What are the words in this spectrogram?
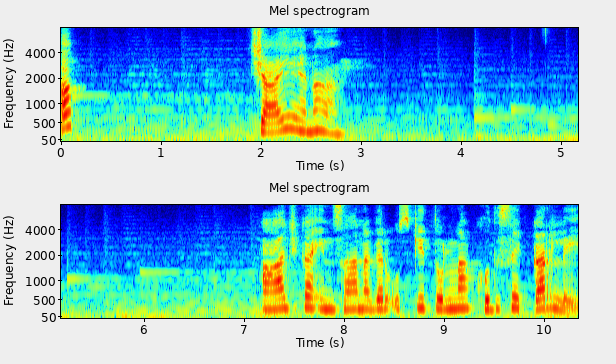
अब चाय है ना। आज का इंसान अगर उसकी तुलना खुद से कर ले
